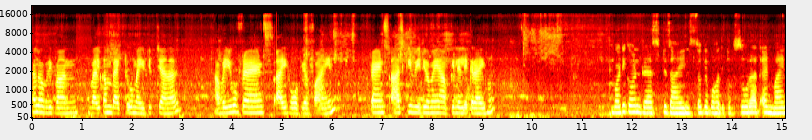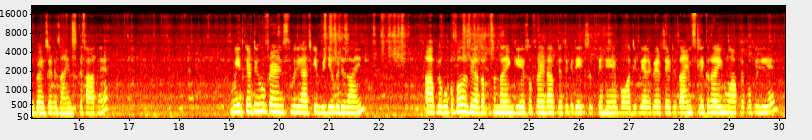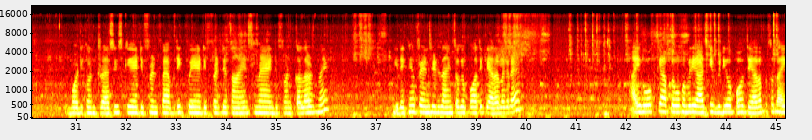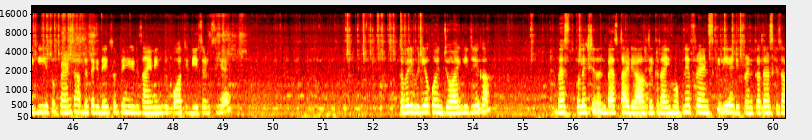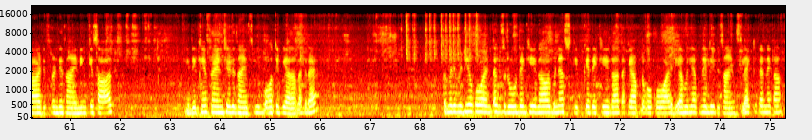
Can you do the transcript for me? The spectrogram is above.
hello, everyone. Welcome back to my youtube channel. How are you, friends? I hope you're fine. Friends आज की video में आपके लिए लेकर आई हूँ। बॉडीकॉन ड्रेस डिज़ाइन जो कि बहुत ही खूबसूरत एंड माइंड बैंक से डिज़ाइंस के साथ है। उम्मीद करती हूँ फ्रेंड्स मेरी आज की वीडियो के डिज़ाइन आप लोगों को बहुत ज़्यादा पसंद आएँगे। सो फ्रेंड आप जैसे कि देख सकते हैं, बहुत ही प्यारे प्यारे से डिज़ाइंस लेकर आई हूँ आप लोगों के लिए। बॉडी कॉन ड्रेसेस के डिफरेंट फैब्रिक पे डिफरेंट डिज़ाइंस में डिफरेंट कलर्स में। ये देखें फ्रेंड्स ये डिज़ाइन तो बहुत ही प्यारा लग रहा है। आई होप कि आप लोगों को मेरी आज की वीडियो बहुत ज़्यादा पसंद आएगी। ये तो फ्रेंड्स आप जैसे कि देख सकते हैं, ये डिज़ाइनिंग भी बहुत ही डिसेंट सी है। तो मेरी वीडियो को एंजॉय कीजिएगा। Best collection and best ideas लेकर आई हूँ अपने फ्रेंड्स के लिए डिफरेंट कलर्स के साथ डिफरेंट डिज़ाइनिंग के साथ। ये देखें फ्रेंड्स ये डिज़ाइन भी बहुत ही प्यारा लग रहा है। तो मेरी वीडियो को एंड तक ज़रूर देखिएगा और बिना स्किप के देखिएगा ताकि आप लोगों को आइडिया मिले अपने लिए डिज़ाइन सेलेक्ट करने का।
